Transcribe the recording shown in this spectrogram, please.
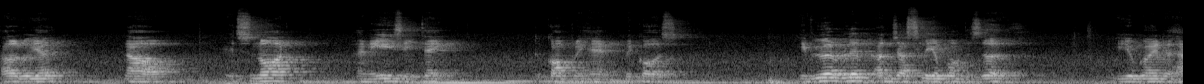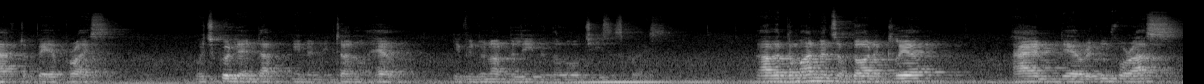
Hallelujah. Now, it's not an easy thing comprehend because if you have lived unjustly upon this earth, you're going to have to pay a price which could end up in an eternal hell if you do not believe in the Lord Jesus Christ. Now, the commandments of God are clear and they are written for us,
